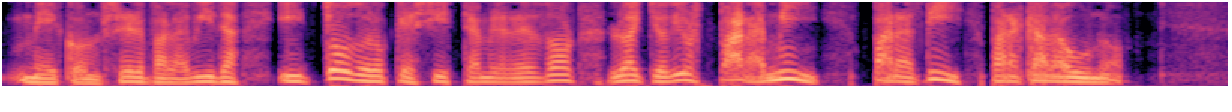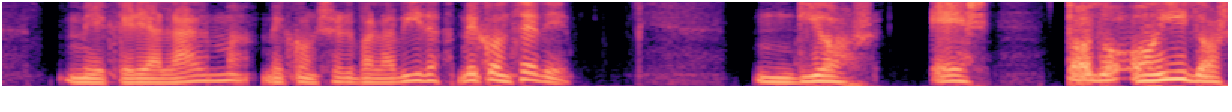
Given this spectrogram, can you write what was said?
Me conserva la vida y todo lo que existe a mi alrededor lo ha hecho Dios para mí, para ti, para cada uno. Me crea el alma, me conserva la vida, me concede. Dios es todo oídos.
